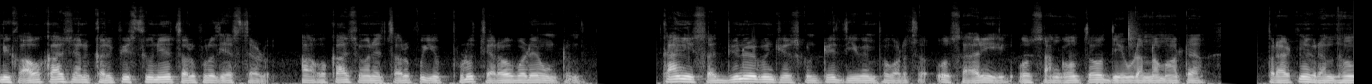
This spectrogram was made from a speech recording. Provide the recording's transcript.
నీకు అవకాశాన్ని కల్పిస్తూనే తలుపులు తీస్తాడు. ఆ అవకాశం అనే తలుపు ఎప్పుడూ తెరవబడే ఉంటుంది. కానీ సద్వినియోగం చేసుకుంటే దీవింపబడతావు. ఓసారి ఓ సంఘంతో దేవుడు అన్నమాట ప్రకటన గ్రంథం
